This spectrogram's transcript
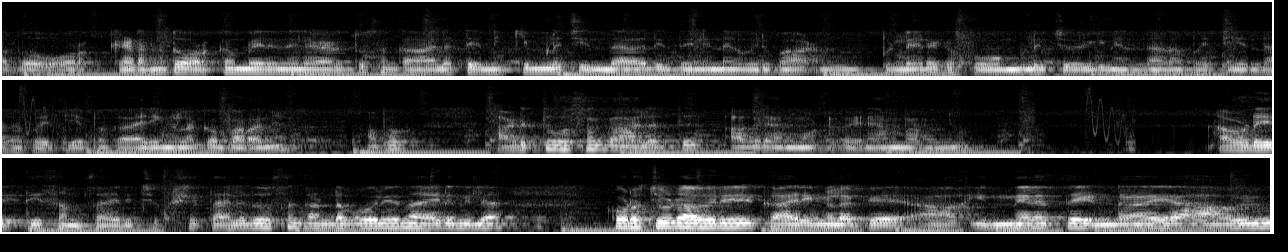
അപ്പോൾ കിടന്നിട്ട് ഉറക്കം വരുന്നില്ല. അടുത്ത ദിവസം കാലത്ത് എണീക്കുമ്പോൾ ചിന്താഗതി ഇതിനെ ഒരുപാട് പിള്ളേരൊക്കെ ഫോൺ വിളിച്ച് ചോദിക്കുന്നത് എന്താണ് പറ്റി എന്താണ് പറ്റി അപ്പോൾ കാര്യങ്ങളൊക്കെ പറഞ്ഞു. അപ്പം അടുത്ത ദിവസം കാലത്ത് അവരങ്ങോട്ട് വരാൻ പറഞ്ഞു. അവിടെ എത്തി സംസാരിച്ചു. പക്ഷെ തലേദിവസം കണ്ട പോലെയൊന്നും ആയിരുന്നില്ല. കുറച്ചുകൂടെ അവർ കാര്യങ്ങളൊക്കെ ഇന്നലത്തെ ഉണ്ടായ ആ ഒരു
